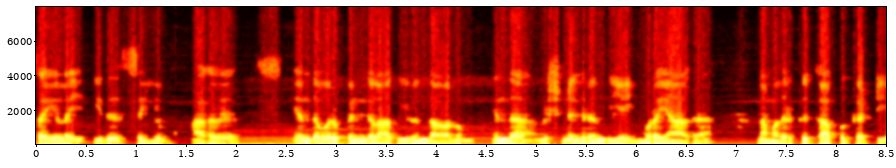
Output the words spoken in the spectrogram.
செயலை இது செய்யும். ஆகவே எந்த ஒரு பெண்களாக இருந்தாலும் இந்த விஷ்ணு கிரந்தியை முறையாக நம் அதற்கு காப்பு கட்டி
